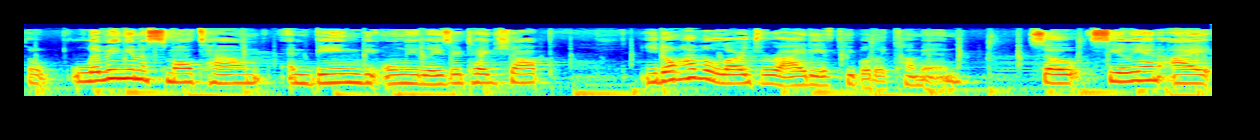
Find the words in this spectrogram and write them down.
So, living in a small town and being the only laser tag shop, you don't have a large variety of people that come in. So, Celia and I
